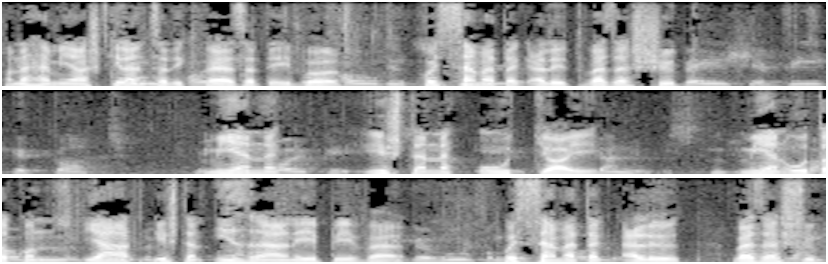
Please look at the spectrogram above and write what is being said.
a Nehemiás 9. fejezetéből, hogy szemetek előtt vezessük, milyennek Istennek útjai, milyen útokon járt Isten Izrael népével, hogy szemetek előtt vezessük,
